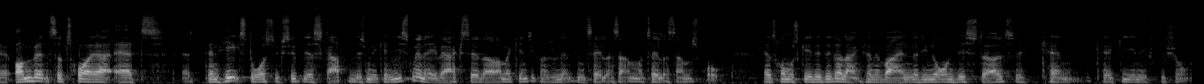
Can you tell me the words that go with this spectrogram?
Øh, omvendt så tror jeg, at, at den helt store succes bliver skabt, hvis mekanismen af iværksættere og McKinsey-konsulenten taler sammen og taler samme sprog. Jeg tror måske, det er det, der langt hen ad vejen, når de når en vis størrelse, kan, kan give en eksplosion.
